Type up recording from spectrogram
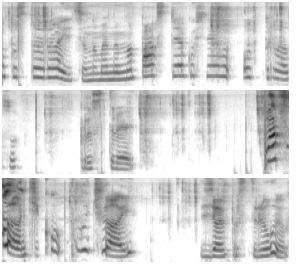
Хто постарається на мене напасти, якось я одразу пристрелю. Пацанчику, получай. Взяв і пристрелив.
